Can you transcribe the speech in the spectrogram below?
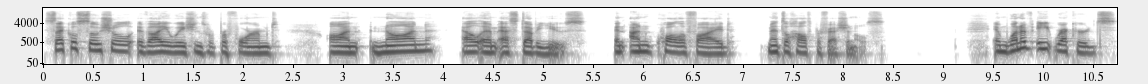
psychosocial evaluations were performed on non LMSWs and unqualified mental health professionals. In one of eight records,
